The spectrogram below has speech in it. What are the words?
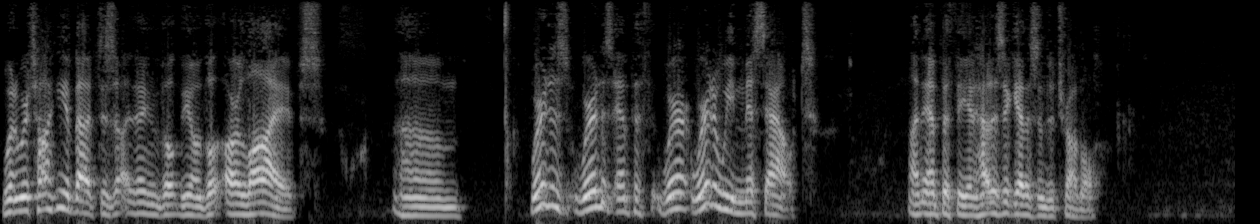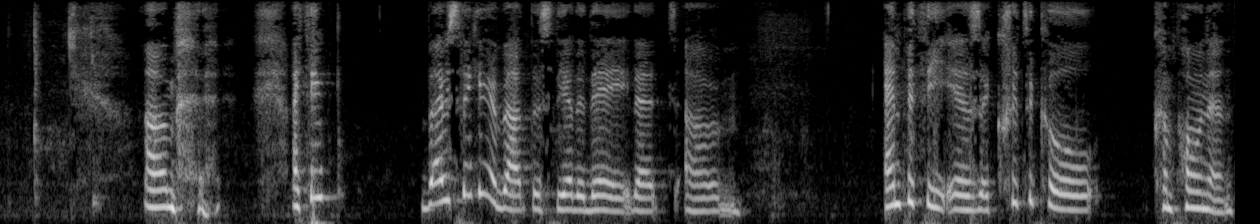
when we're talking about designing the, you know, the, our lives, um, where does where does empathy where where do we miss out on empathy, and how does it get us into trouble? Um, I think I was thinking about this the other day that um, empathy is a critical component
